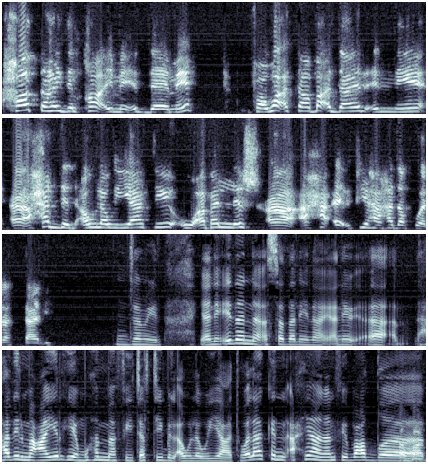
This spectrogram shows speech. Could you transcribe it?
حاطة هيدي القائمة قدامي فوقتها بقدر إني أحدد أولوياتي وأبلش أحقق فيها هدف ورا الثاني. جميل. يعني إذا أستاذة لينا يعني آه هذه المعايير هي مهمة في ترتيب الأولويات ولكن أحيانا في بعض آه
